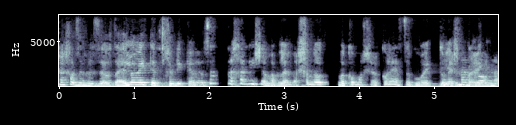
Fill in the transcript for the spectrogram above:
ככה זה וזהו, זה לא הייתם צריכים להיכנס, איך אני שם, אבל לחנות במקום אחר, הכל היה סגור, היית הולכת ברגע.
